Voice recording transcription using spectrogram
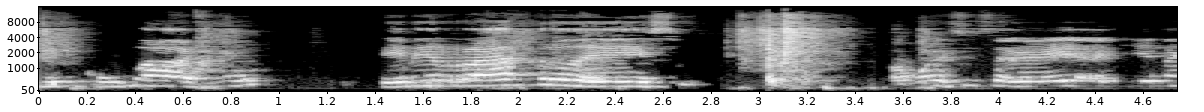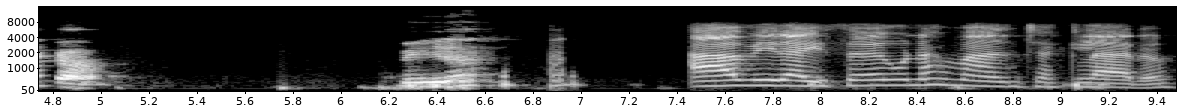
mi cumaco tiene rastro de eso. Vamos a ver si se ve aquí en la cámara. Mira. Ah, mira, ahí se ven unas manchas, claro.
